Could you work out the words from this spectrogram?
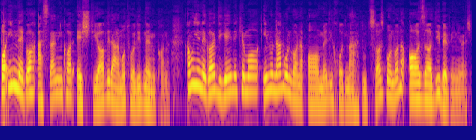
با این نگاه اصلا این کار اشتیاقی در ما تولید نمی‌کنه. اما یه نگاه دیگه اینه که ما این رو نه به عنوان عاملی خود محدود ساز به عنوان آزادی ببینیمش.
